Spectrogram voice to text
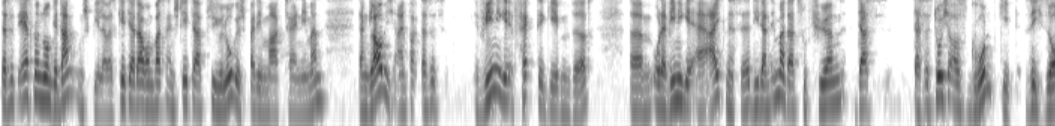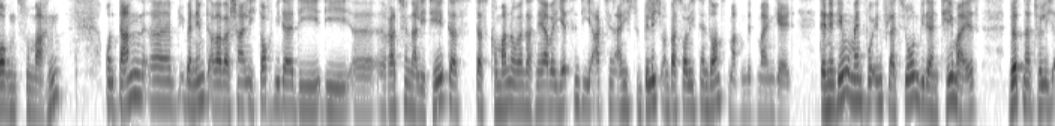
das ist erstmal nur ein Gedankenspiel, aber es geht ja darum, was entsteht da psychologisch bei den Marktteilnehmern. Dann glaube ich einfach, dass es wenige Effekte geben wird ähm, oder wenige Ereignisse, die dann immer dazu führen, dass, dass es durchaus Grund gibt, sich Sorgen zu machen. Und dann äh, übernimmt aber wahrscheinlich doch wieder die, die äh, Rationalität, dass das Kommando, man sagt, nee, aber jetzt sind die Aktien eigentlich zu billig und was soll ich denn sonst machen mit meinem Geld? Denn in dem Moment, wo Inflation wieder ein Thema ist, wird natürlich,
